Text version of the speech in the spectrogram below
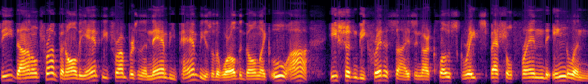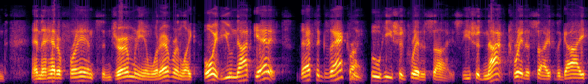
see Donald Trump and all the anti-Trumpers and the namby-pambies of the world are going like, ooh, ah, he shouldn't be criticizing our close, great, special friend England and the head of France and Germany and whatever. And like, boy, do you not get it? That's exactly Right. who he should criticize. He should not criticize the guy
